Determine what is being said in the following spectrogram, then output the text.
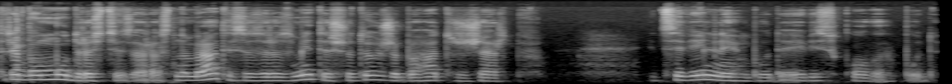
Треба мудрості зараз набратися, зрозуміти, що дуже багато жертв. Цивільних буде, і військових буде.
